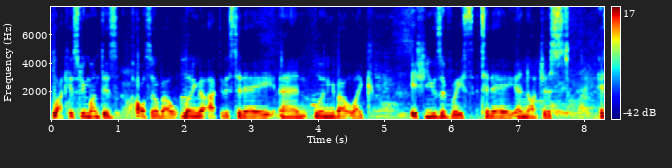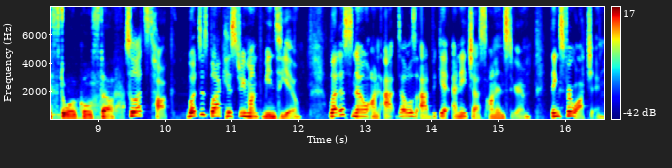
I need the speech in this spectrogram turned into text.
Black History Month is also about learning about activists today and learning about like issues of race today and not just historical stuff. So let's talk. What does Black History Month mean to you? Let us know on at Devil's Advocate NHS on Instagram. Thanks for watching.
